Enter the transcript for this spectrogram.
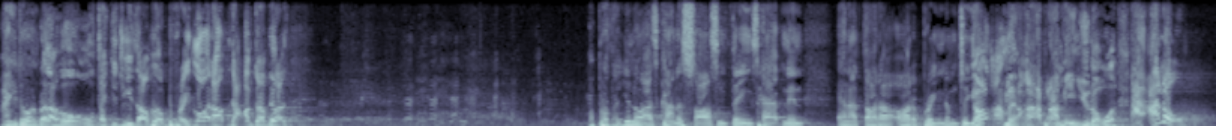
How you doing, brother? Oh, thank you, Jesus. Oh, praise Lord. I'm, I'm, I'm, brother, you know, I kind of saw some things happening, and I thought I ought to bring them to you. I mean, I, mean you know what? I, I know.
